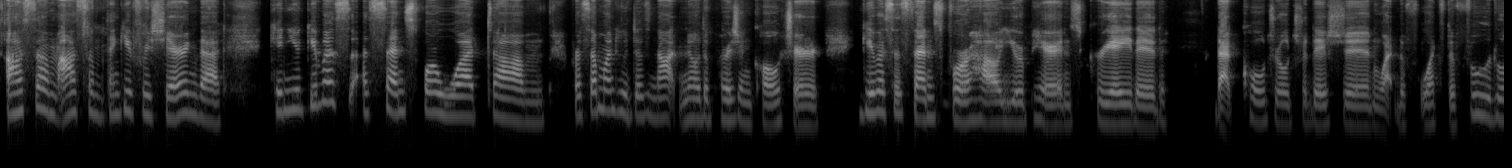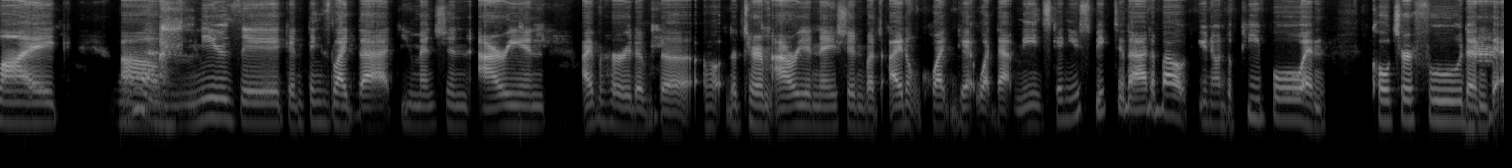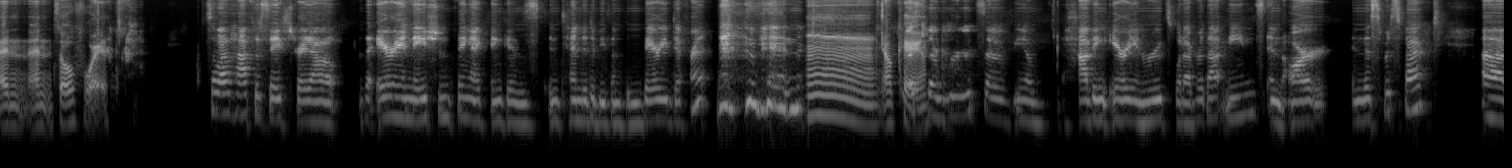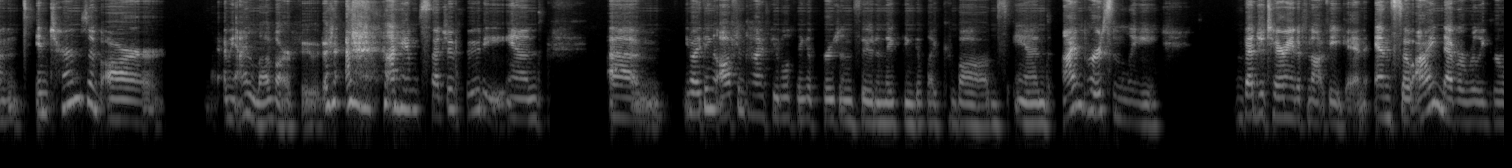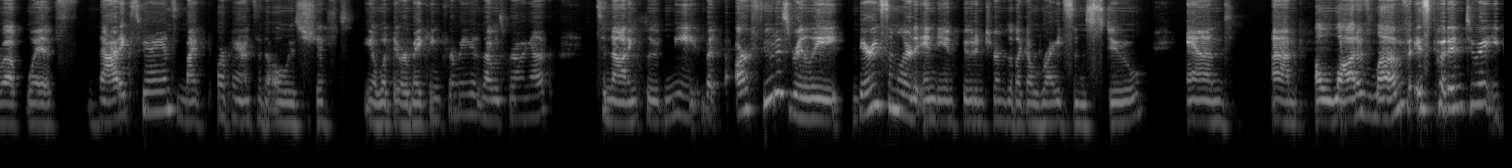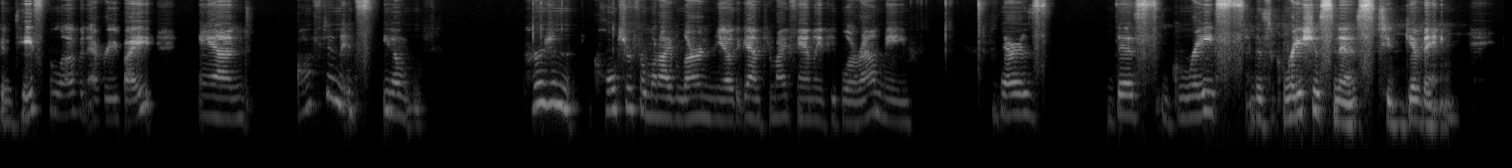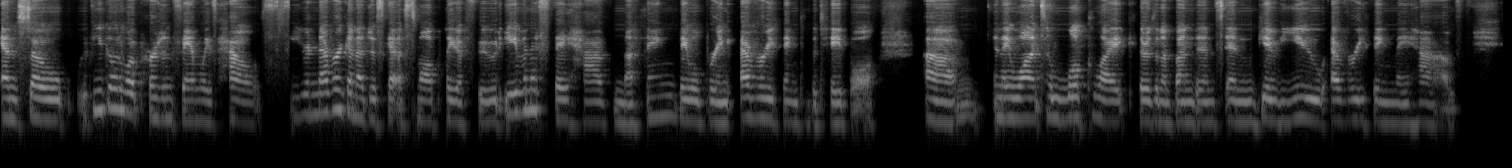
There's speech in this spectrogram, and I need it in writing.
Awesome, awesome. Thank you for sharing that. Can you give us a sense for what, um, for someone who does not know the Persian culture, give us a sense for how your parents created that cultural tradition, what the, what's the food like, yeah. um, music and things like that. You mentioned Aryan. I've heard of the uh, the term Aryan Nation, but I don't quite get what that means. Can you speak to that about, you know, the people and culture, food, and and and so forth? So I'll have to say straight out, the Aryan Nation thing I think is intended to be something very different than mm, okay. the roots of, you know, having Aryan roots, whatever that means in art in this respect. Um, in terms of our, I mean, I love our food. I am such a foodie. And, um, you know, I think oftentimes people think of Persian food and they think of like kebabs. And I'm personally vegetarian, if not vegan. And so I never really grew up with that experience, my poor parents had to always shift, you know, what they were making for me as I was growing up to not include meat. But our food is really very similar to Indian food in terms of like a rice and a stew. And um, a lot of love is put into it. You can taste the love in every bite. And often it's, you know, Persian culture from what I've learned, you know, again, through my family and people around me, there's this grace, this graciousness to giving and so if you go to a Persian family's house, you're never going to just get a small plate of food. Even if they have nothing, they will bring everything to the table. Um, and they want to look like there's an abundance and give you everything they have.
